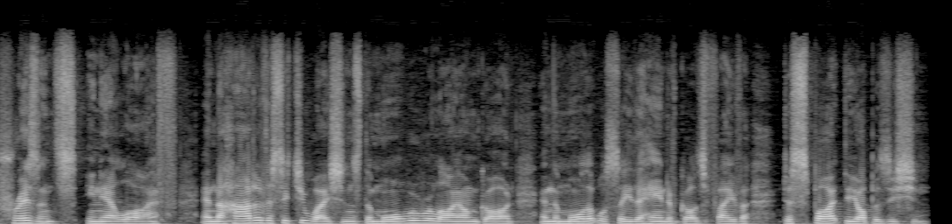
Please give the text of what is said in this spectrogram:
presence in our life. And the harder the situations, the more we'll rely on God and the more that we'll see the hand of God's favour despite the opposition.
